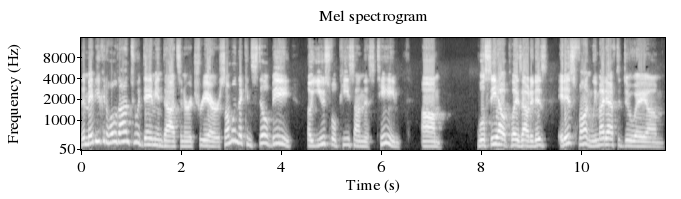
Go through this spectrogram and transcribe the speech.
that maybe you could hold on to a Damyean Dotson or a Trier or someone that can still be a useful piece on this team. Um, we'll see how it plays out. It is it is fun. We might have to do a um,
